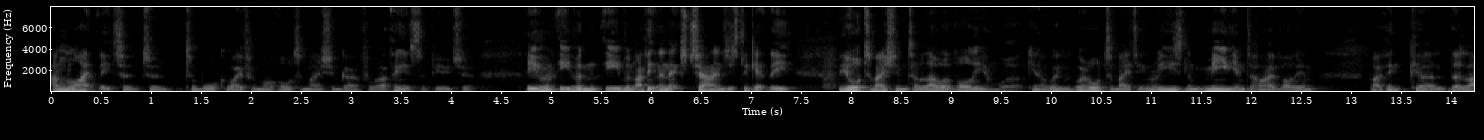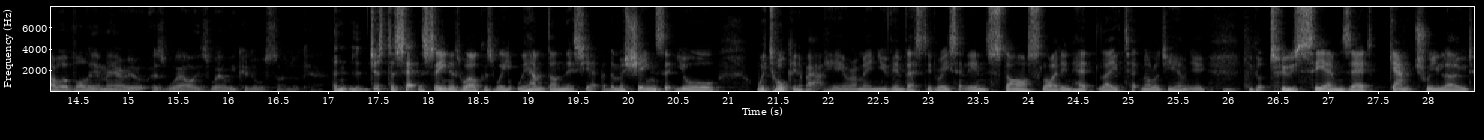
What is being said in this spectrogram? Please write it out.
unlikely to, to to walk away from automation going forward. I think it's the future. Even even even i think the next challenge is to get the the automation to lower volume work. You know, we, are automating reasonable, medium to high volume, I think uh, the lower volume area as well is where we could also look at. And just to set the scene as well, because we, we haven't done this yet, but the machines that you're we're talking about here, I mean, you've invested recently in Star sliding head lathe technology, haven't you? Mm. You've got two CMZ gantry load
